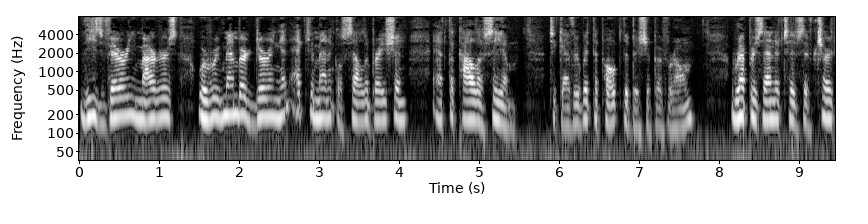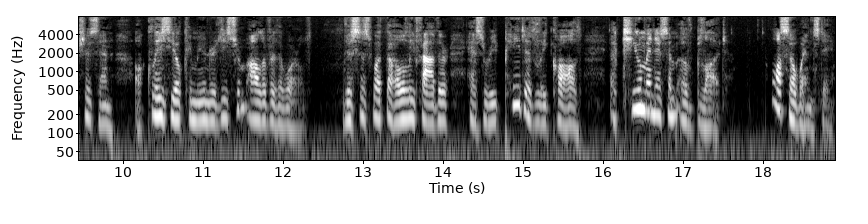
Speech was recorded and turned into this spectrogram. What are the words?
these very martyrs were remembered during an ecumenical celebration at the Colosseum, together with the Pope, the Bishop of Rome, representatives of churches and ecclesial communities from all over the world. This is what the Holy Father has repeatedly called ecumenism of blood. Also Wednesday,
